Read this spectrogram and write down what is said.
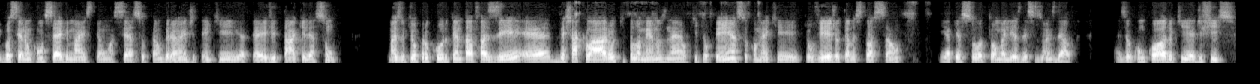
e você não consegue mais ter um acesso tão grande, tem que até evitar aquele assunto. Mas o que eu procuro tentar fazer é deixar claro que, pelo menos, né, o que, que eu penso, como é que, que eu vejo aquela situação, e a pessoa toma ali as decisões dela. Mas eu concordo que é difícil.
